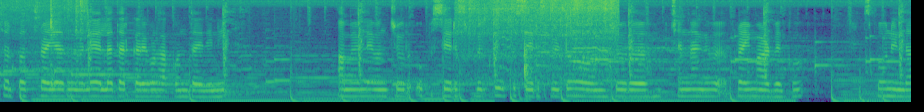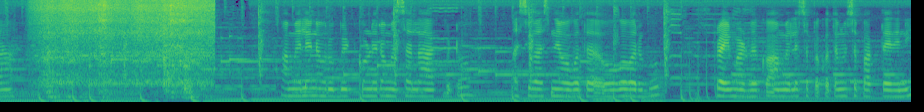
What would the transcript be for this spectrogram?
ಸ್ವಲ್ಪ ಫ್ರೈ ಆದಮೇಲೆ ಎಲ್ಲ ತರಕಾರಿಗಳು ಹಾಕ್ಕೊತಾ ಇದ್ದೀನಿ. ಆಮೇಲೆ ಒಂಚೂರು ಉಪ್ಪು ಸೇರಿಸ್ಬೇಕು. ಉಪ್ಪು ಸೇರಿಸ್ಬಿಟ್ಟು ಒಂಚೂರು ಚೆನ್ನಾಗಿ ಫ್ರೈ ಮಾಡಬೇಕು. ಸ್ಪೂನಿಂದ. ಆಮೇಲೆ ನಾವು ರುಬ್ಬಿಟ್ಕೊಂಡಿರೋ ಮಸಾಲ ಹಾಕ್ಬಿಟ್ಟು ಹಸಿ ವಾಸನೆ ಹೋಗೋ ಹೋಗೋವರೆಗೂ ಫ್ರೈ ಮಾಡಬೇಕು. ಆಮೇಲೆ ಸ್ವಲ್ಪ ಕೊತ್ತಂಬರಿ ಸೊಪ್ಪು ಹಾಕ್ತಾಯಿದ್ದೀನಿ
